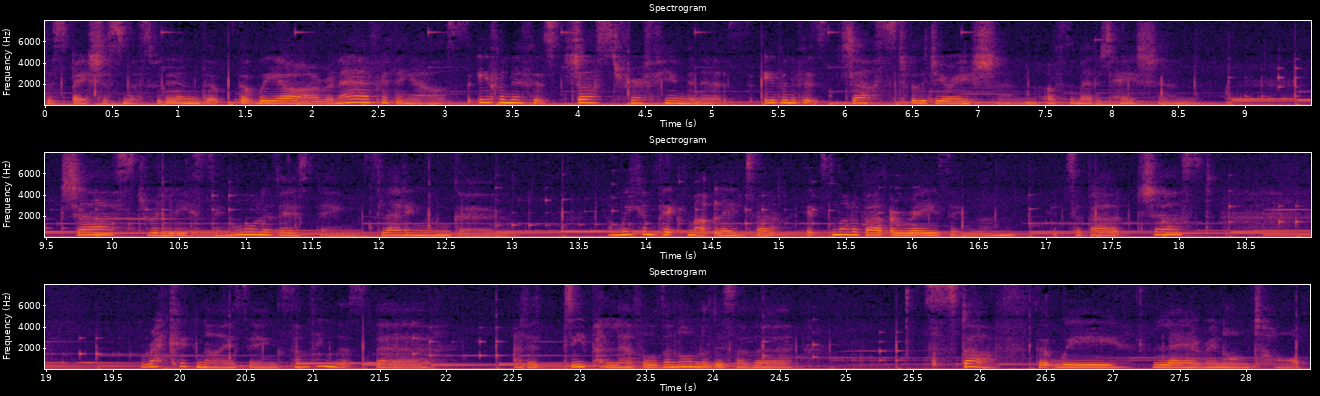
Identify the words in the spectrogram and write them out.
the spaciousness within that, that we are and everything else, even if it's just for a few minutes, even if it's just for the duration of the meditation just releasing all of those things, letting them go. And we can pick them up later. It's not about erasing them, it's about just recognizing something that's there at a deeper level than all of this other stuff that we layer in on top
